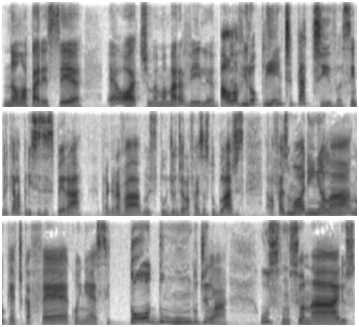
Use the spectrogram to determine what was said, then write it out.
não aparecer, é ótimo, é uma maravilha. Paula virou cliente cativa. Sempre que ela precisa esperar para gravar no estúdio onde ela faz as dublagens, ela faz uma horinha lá no Cat Café, conhece todo mundo de lá os funcionários,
